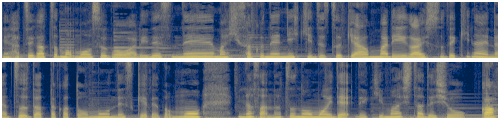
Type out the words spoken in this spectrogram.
？8月ももうすぐ終わりですね。まあ、昨年に引き続きあんまり外出できない夏だったかと思うんですけれども、皆さん夏の思い出できましたでしょうか？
